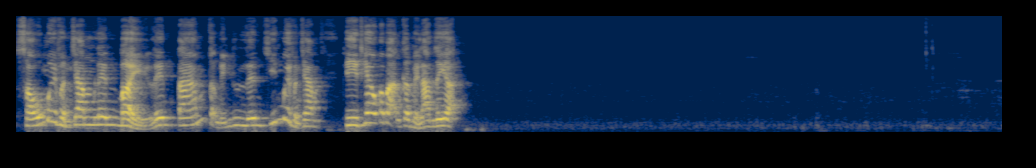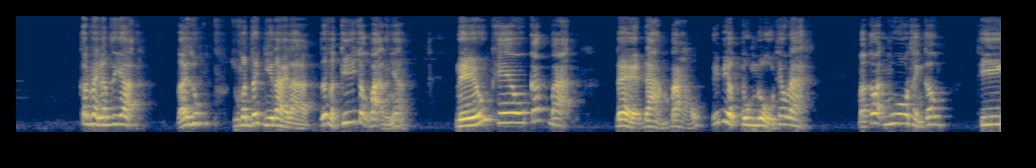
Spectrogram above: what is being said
60% lên 7 lên 8 thậm chí lên 90% thì theo các bạn cần phải làm gì ạ? Cần phải làm gì ạ? Đấy Dũng, Dũng phân tích như này là rất là kỹ cho các bạn nhé. nếu theo các bạn để đảm bảo cái việc bùng nổ theo đà. Mà các bạn mua thành công, thì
